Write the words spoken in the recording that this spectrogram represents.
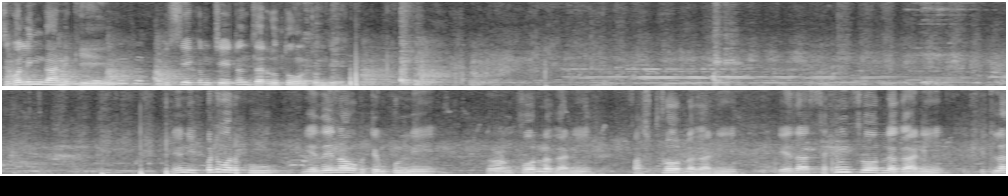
శివలింగానికి అభిషేకం చేయటం జరుగుతూ ఉంటుంది. నేను ఇప్పటి వరకు ఏదైనా ఒక టెంపుల్ని గ్రౌండ్ ఫ్లోర్లో కానీ ఫస్ట్ ఫ్లోర్లో కానీ లేదా సెకండ్ ఫ్లోర్లో కానీ ఇట్లా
